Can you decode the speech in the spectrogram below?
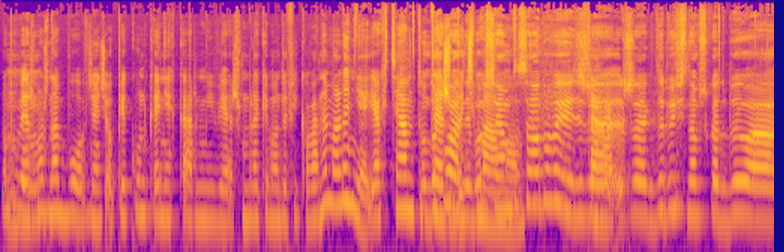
No bo Mhm. wiesz, można było wziąć opiekunkę, niech karmi, wiesz, mlekiem modyfikowanym, ale nie, ja chciałam tu No też dokładnie, być bo mamą. chciałam to samo powiedzieć, że, Tak. że gdybyś na przykład była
